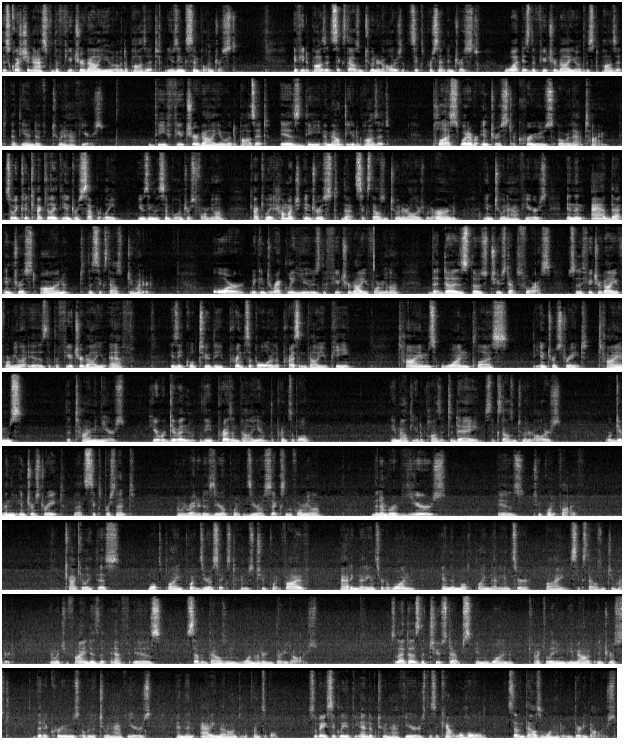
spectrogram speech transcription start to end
This question asks for the future value of a deposit using simple interest. If you deposit $6,200 at 6% interest, what is the future value of this deposit at the end of two and a half years? The future value of a deposit is the amount that you deposit plus whatever interest accrues over that time. So we could calculate the interest separately using the simple interest formula, calculate how much interest that $6,200 would earn in two and a half years, and then add that interest on to the 6,200. Or we can directly use the future value formula that does those two steps for us. So the future value formula is that the future value f is equal to the principal or the present value p times 1 plus the interest rate times the time in years. Here we're given the present value, the principal, the amount that you deposit today, $6,200. We're given the interest rate, that's 6%, and we write it as 0.06 in the formula. The number of years is 2.5. Calculate this, multiplying 0.06 times 2.5, adding that answer to 1, and then multiplying that answer by 6,200. And what you find is that F is $7,130. So that does the two steps in one, calculating the amount of interest that accrues over the two and a half years, and then adding that on to the principal. So basically, at the end of two and a half years, this account will hold $7,130.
